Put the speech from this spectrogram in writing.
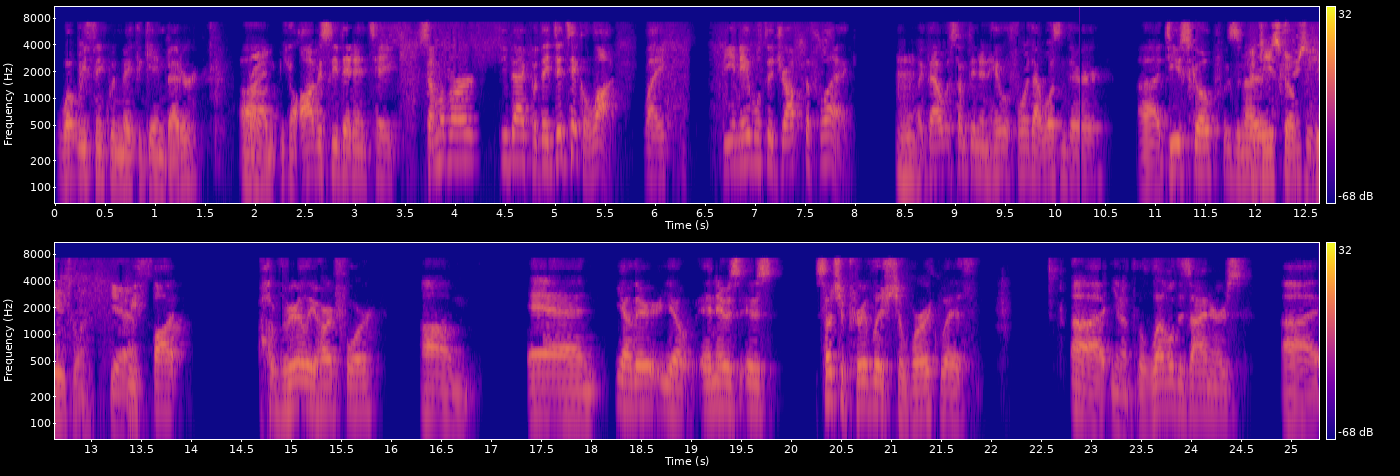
what we think would make the game better. Um, Right. You know, obviously they didn't take some of our feedback, but they did take a lot. like being able to drop the flag. Mhm. Like that was something in Halo 4 that wasn't there. Uh, descope was another. The descope's a huge one. Yeah. We fought really hard for, um, and you know there, you know, and it was it was such a privilege to work with, uh, you know, the level designers, uh,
